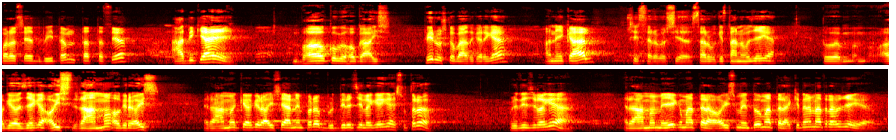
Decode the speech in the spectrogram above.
परस्य अद्भीतम तत्स्य आदि क्या है? भाव को होगा, इस, फिर उसको बात करेगा, अनेकाल से सर्वस्य, सर्व के स्थान हो जाएगा। तो आगे हो जाएगा, ऐस, राम, अग्र, ऐस। राम के अगर, ऐसे आने पर वृद्धि रचि लगेगा सूत्र? वृद्धि रचि लगेगा? राम में एक मात्रा, ऐस में दो मात्रा, कितने मात्रा हो जाएगा?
